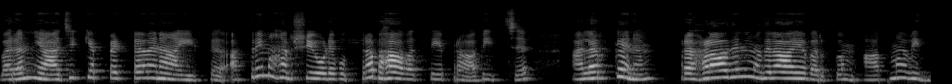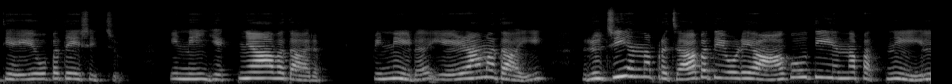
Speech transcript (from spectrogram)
വരം യാചിക്കപ്പെട്ടവനായിട്ട് അത്രി മഹർഷിയുടെ പുത്രഭാവത്തെ പ്രാപിച്ച് അലർക്കനും പ്രഹ്ലാദൻ മുതലായവർക്കും ആത്മവിദ്യയെ ഉപദേശിച്ചു. ഇനി യജ്ഞാവതാരം. പിന്നീട് ഏഴാമതായി രുചി എന്ന പ്രജാപതിയുടെ ആകൂതി എന്ന പത്നിയിൽ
